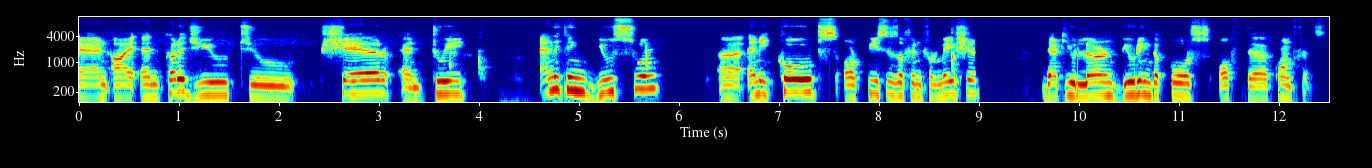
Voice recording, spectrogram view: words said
And I encourage you to share and tweet anything useful, uh, any codes or pieces of information that you learned during the course of the conference.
